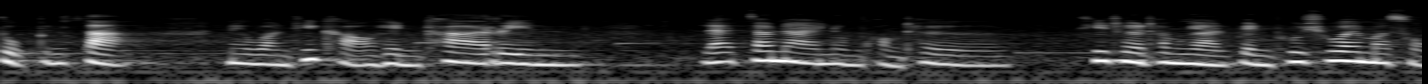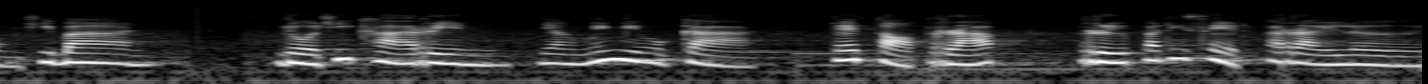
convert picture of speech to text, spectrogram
ตุเป็นตะ ในวันที่เขาเห็นคาริน และเจ้านายหนุ่มของเธอ ที่เธอทำงานเป็นผู้ช่วยมาส่งที่บ้าน โดยที่คารินยังไม่มีโอกาสได้ตอบรับหรือปฏิเสธอะไรเลย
